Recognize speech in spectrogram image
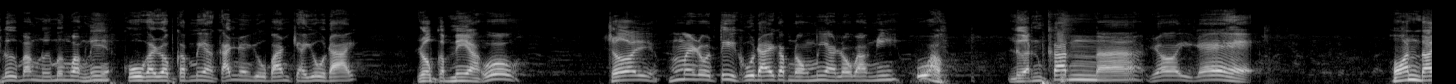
ปลือมั่งหนุ่ยมึงว่างนี้กูกับรบกับเมียกันยังอยู่บ้านจะอยู่ได้รบกับเมียโอ้เจยไม่รู้ตีกูได้กับน้องเมียระหว่างนี้ว้าวเหลือนกันนะร้อยแร่ฮอนได้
